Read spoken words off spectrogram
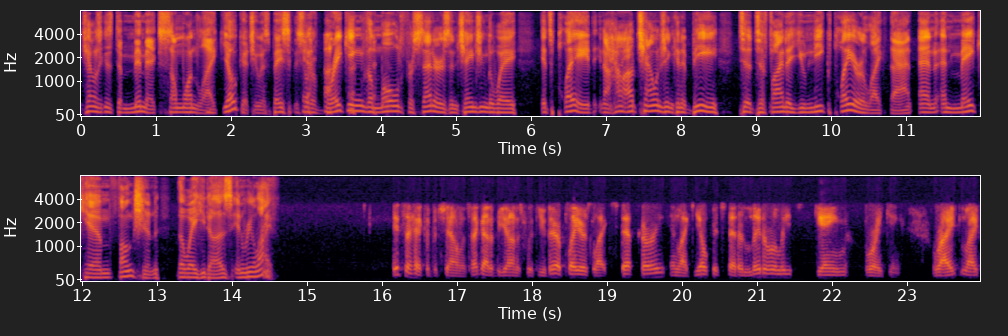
Challenging is to mimic someone like Jokic, who is basically sort of breaking the mold for centers and changing the way it's played. You know, how, how challenging can it be to to find a unique player like that and and make him function the way he does in real life? It's a heck of a challenge. I got to be honest with you. There are players like Steph Curry and like Jokic that are literally game breaking, right? Like,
